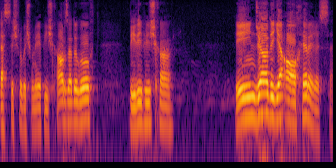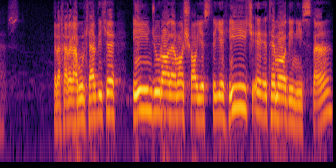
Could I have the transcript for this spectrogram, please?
دستش رو به شونه پیشکار زد و گفت دیدی پیشکار اینجا دیگه آخر قصه است. بالاخره قبول کردی که اینجور آدما شایسته هیچ اعتمادی نیستن؟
